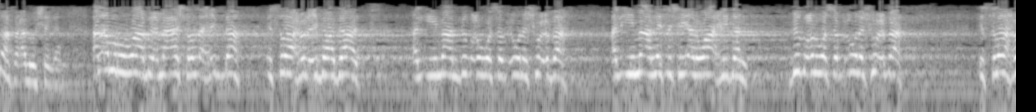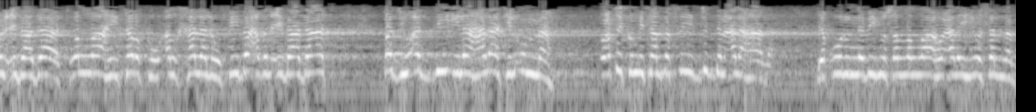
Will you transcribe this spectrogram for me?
ما فعلوا شيئا. الأمر الرابع معاشر الأحبة إصلاح العبادات. الإيمان بضع وسبعون شعبة. الإيمان ليس شيئا واحدا. بضع وسبعون شعبة. إصلاح العبادات. والله ترك الخلل في بعض العبادات قد يؤدي إلى هلاك الأمة. أعطيكم مثال بسيط جدا على هذا. يقول النبي صلى الله عليه وسلم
